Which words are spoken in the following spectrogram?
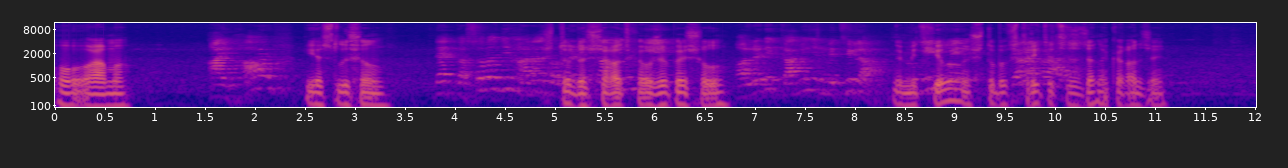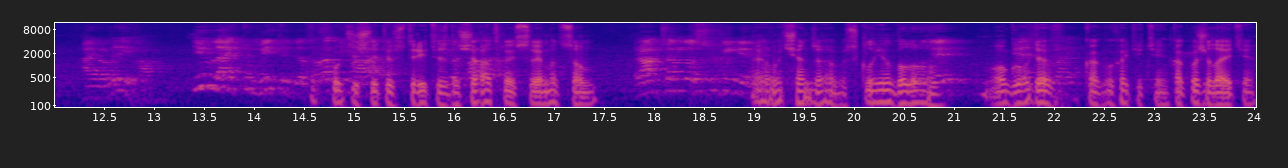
о Рама, я слышал, что Дашарадха уже пришел. в Митхилу, чтобы встретиться с Джанакараджей. Хочешь ли ты встретиться с Дашарадхой, своим отцом? Рамачандра склонил голову. О, Гурдев, как вы хотите, как вы желаете.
